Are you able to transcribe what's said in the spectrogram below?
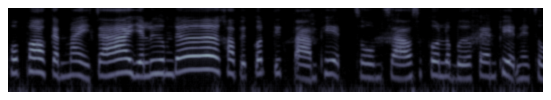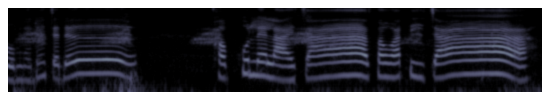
พบพ่อกันใหม่จ้า อย่าลืมเด้อเข้าไปกดติดตามเพจโสมสาวสกลระเบอแฟนเพจให้โสมหน่ยเด้อจ้าเด้อขอบคุณหลาย ๆ จ้า สวัสดีจ้า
